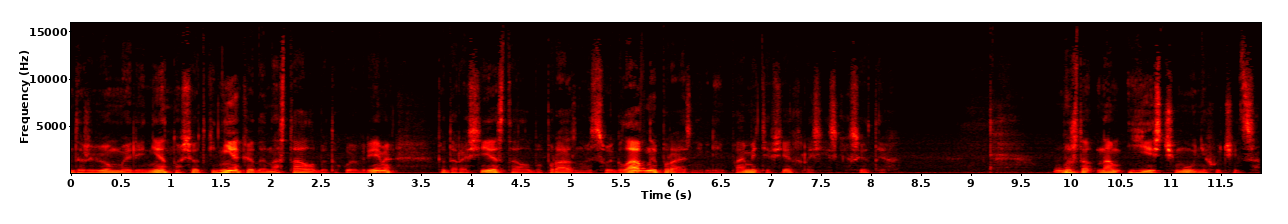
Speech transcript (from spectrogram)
доживем мы или нет, но все-таки некогда настало бы такое время, когда Россия стала бы праздновать свой главный праздник, День памяти всех российских святых. Да. Потому что нам есть чему у них учиться.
